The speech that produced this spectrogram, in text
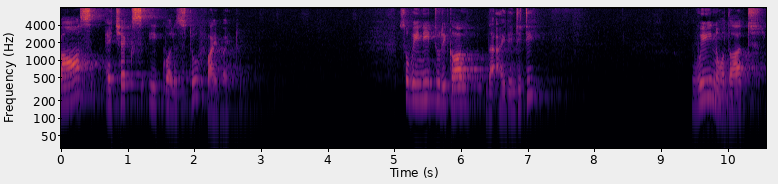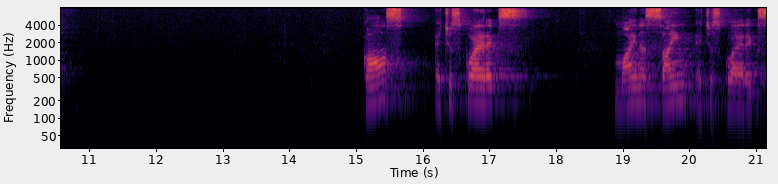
cos hx equals to 5 by 2. So, we need to recall the identity. We know that cos h square x minus sin h square x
